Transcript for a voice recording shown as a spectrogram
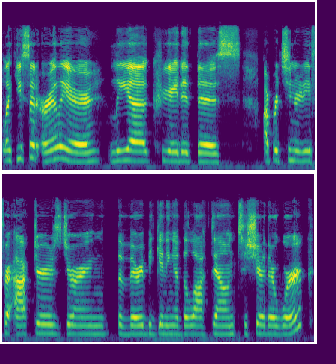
like you said earlier, Leah created this opportunity for actors during the very beginning of the lockdown to share their work.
